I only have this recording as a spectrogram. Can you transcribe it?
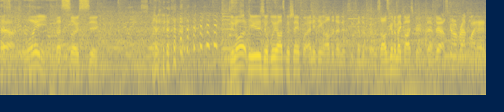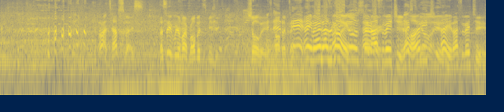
That's clean. That's so sick. Do not use your Blue House machine for anything other than its intended purpose. I was gonna make ice cream. Damn. Yeah, it's gonna wrap my head. Alright, Tapspace. Let's see if we can find Robert's music. Surely. It's Adam Tan. Hey man, how's it How's going? going, hey, sir? nice to meet you. Nice to Hello. meet you. Hey, nice to meet you.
